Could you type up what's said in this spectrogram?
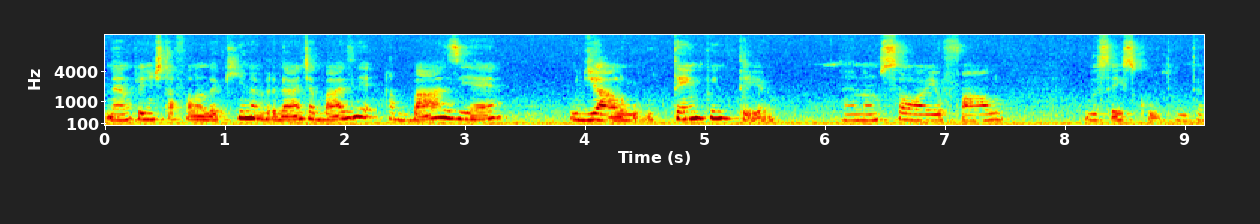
né, no que a gente está falando aqui, na verdade, a base, a base é o diálogo o tempo inteiro. Né? Não só eu falo, você escuta. Então,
